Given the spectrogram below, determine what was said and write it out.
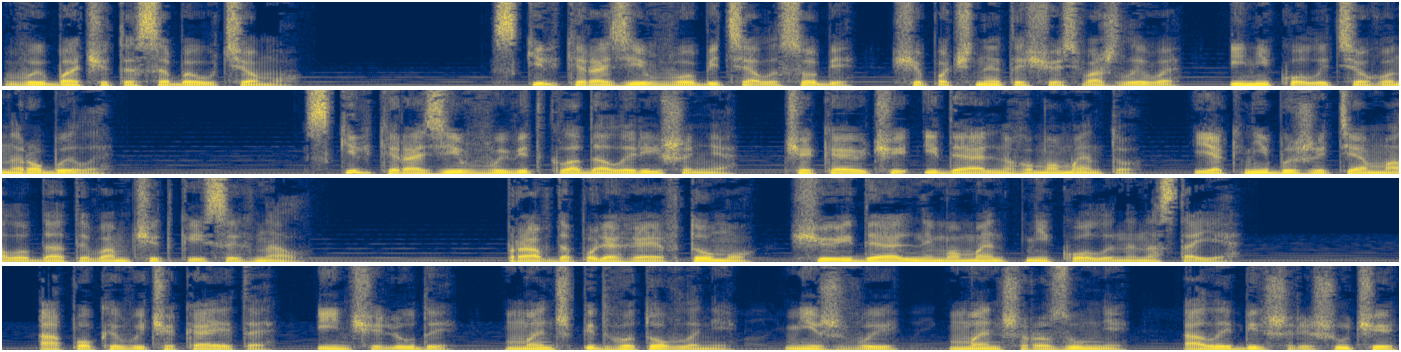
ви бачите себе у цьому. Скільки разів ви обіцяли собі, що почнете щось важливе, і ніколи цього не робили? Скільки разів ви відкладали рішення, чекаючи ідеального моменту, як ніби життя мало дати вам чіткий сигнал? Правда полягає в тому, що ідеальний момент ніколи не настає. А поки ви чекаєте, інші люди, менш підготовлені, ніж ви, менш розумні, але більш рішучі,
